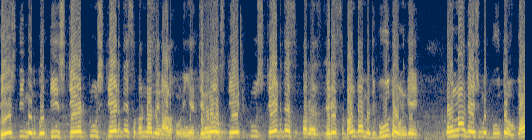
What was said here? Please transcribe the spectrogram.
ਦੇਸ਼ ਦੀ ਮਜ਼ਬੂਤੀ ਸਟੇਟ ਟੂ ਸਟੇਟ ਦੇ ਸਬੰਧਾਂ ਦੇ ਨਾਲ ਹੋਣੀ ਹੈ। ਜਿੰਨਾ ਸਟੇਟ ਟੂ ਸਟੇਟ ਦੇ ਜਿਹੜੇ ਸਬੰਧ ਹੈ ਮਜ਼ਬੂਤ ਹੋਣਗੇ, ਉਹਨਾਂ ਦੇਸ਼ ਮਜ਼ਬੂਤ ਹੋਊਗਾ।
